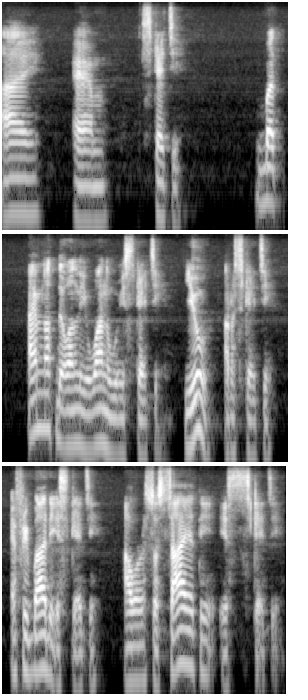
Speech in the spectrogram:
I am sketchy. But I'm not the only one who is sketchy. You are sketchy. Everybody is sketchy. Our society is sketchy.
